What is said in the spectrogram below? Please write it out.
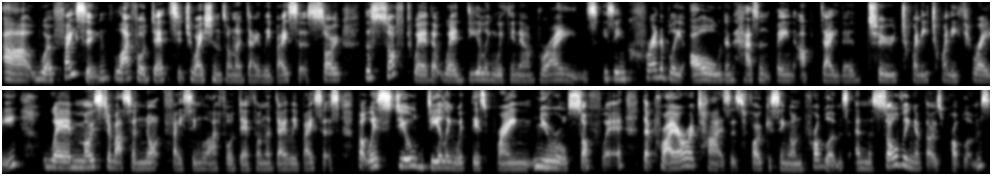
uh, were facing life or death situations on a daily basis. So the software that we're dealing with in our brains is incredibly old and hasn't been updated to 2023, where most of us are not facing life or death on a daily basis. But we're still dealing with this brain neural software that prioritizes focusing on problems and the solving of those problems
